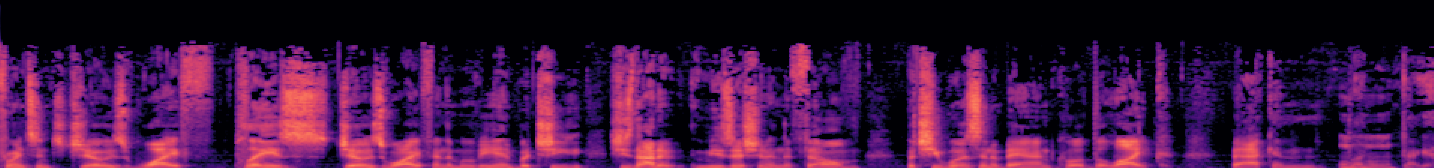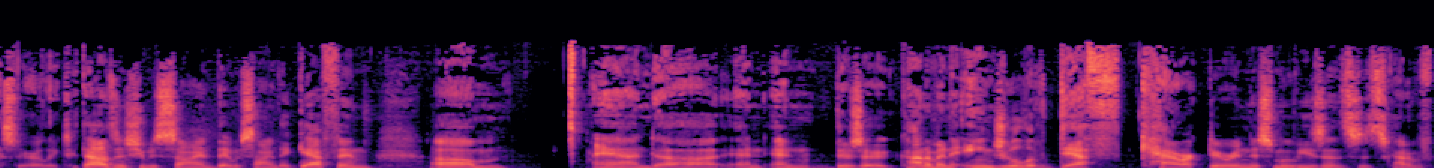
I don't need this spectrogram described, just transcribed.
for instance, Joe's wife plays Joe's wife in the movie, and but she she's not a musician in the film, but she was in a band called The Like back in like, I guess the early 2000s. She was signed. They were signed to Geffen. Um, and uh, and and there's a kind of an angel of death character in this movie. And it's, it's kind of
